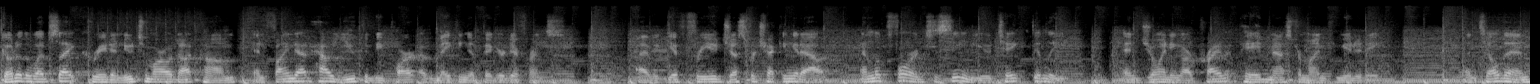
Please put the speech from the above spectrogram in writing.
go to the website createanewtomorrow.com and find out how you can be part of making a bigger difference. I have a gift for you just for checking it out and look forward to seeing you take the leap and joining our private paid mastermind community. Until then,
